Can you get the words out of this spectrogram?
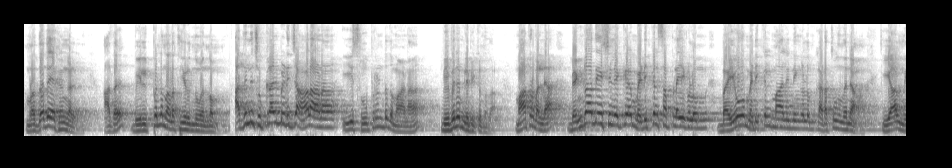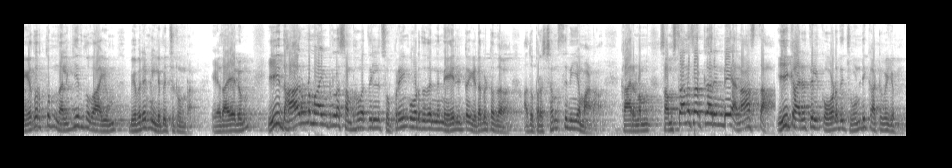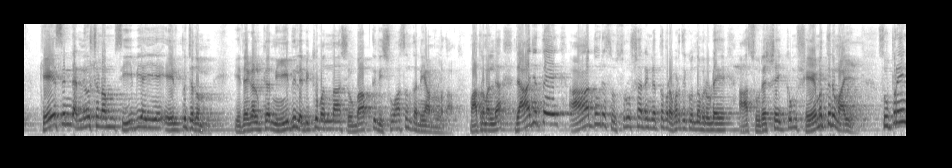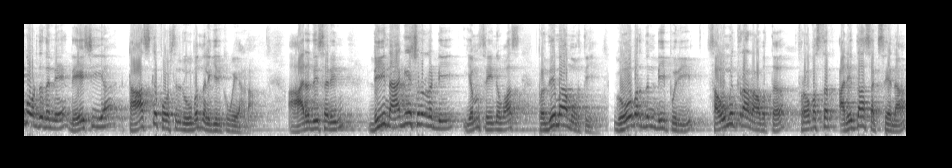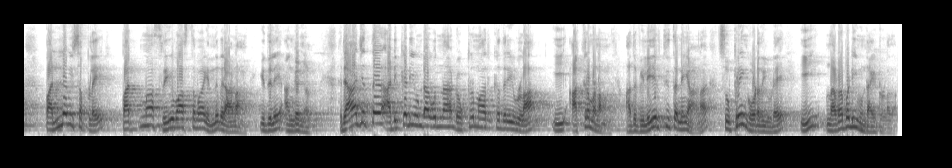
മൃതദേഹങ്ങൾ അത് വിൽപ്പന നടത്തിയിരുന്നുവെന്നും അതിന് ചുക്കാൻ പിടിച്ച ആളാണ് ഈ സൂപ്രണ്ടെന്നുമാണ് വിവരം ലഭിക്കുന്നത് മാത്രമല്ല ബംഗ്ലാദേശിലേക്ക് മെഡിക്കൽ സപ്ലൈകളും ബയോ മെഡിക്കൽ മാലിന്യങ്ങളും കടത്തുന്നതിന് ഇയാൾ നേതൃത്വം നൽകിയിരുന്നതായും വിവരങ്ങൾ ലഭിച്ചിട്ടുണ്ട്. ഏതായാലും ഈ ദാരുണമായിട്ടുള്ള സംഭവത്തിൽ സുപ്രീം കോടതി തന്നെ നേരിട്ട് ഇടപെട്ടത് അത് പ്രശംസനീയമാണ്. കാരണം സംസ്ഥാന സർക്കാരിന്റെ അനാസ്ഥ ഈ കാര്യത്തിൽ കോടതി ചൂണ്ടിക്കാട്ടുകയും കേസിന്റെ അന്വേഷണം സി ബി ഐയെ ഏൽപ്പിച്ചതും ഇരകൾക്ക് നീതി ലഭിക്കുമെന്ന ശുഭാപ്തി വിശ്വാസം തന്നെയാണുള്ളത്. മാത്രമല്ല രാജ്യത്തെ ആതുര ശുശ്രൂഷ രംഗത്ത് പ്രവർത്തിക്കുന്നവരുടെ ആ സുരക്ഷയ്ക്കും ക്ഷേമത്തിനുമായി സുപ്രീം കോടതി തന്നെ ദേശീയ ടാസ്ക് ഫോഴ്സിന് രൂപം നൽകിയിരിക്കുകയാണ്. Aarti Sarin D Nageshwara Reddy M Srinivas Pratima Murthy Govardhan D Puri Saumitra Rawat professor Anita Saxena Pallavi Saple Padma Srivastava എന്നിവരാണ് ഇതിലെ അംഗങ്ങൾ. രാജ്യത്ത് അടിക്കടി ഉണ്ടാകുന്ന ഡോക്ടർമാർക്കെതിരെയുള്ള ഈ ആക്രമണം അത് വിലയിരുത്തി തന്നെയാണ് സുപ്രീം കോടതിയുടെ ഈ നടപടിയുണ്ടായിട്ടുള്ളത്.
